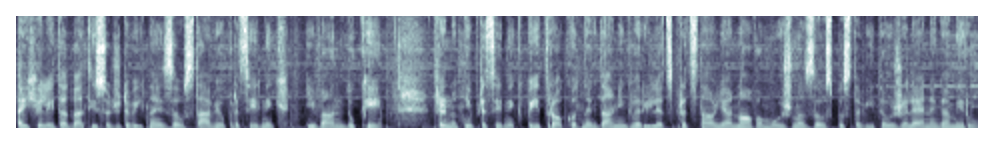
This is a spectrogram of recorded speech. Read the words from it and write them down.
a jih je leta 2019 zaustavil predsednik Ivan Duque. Trenutni predsednik Petro kot nekdani gverilec predstavlja novo možnost za vzpostavitev želenega miru.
